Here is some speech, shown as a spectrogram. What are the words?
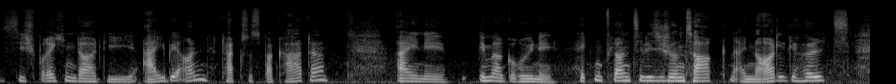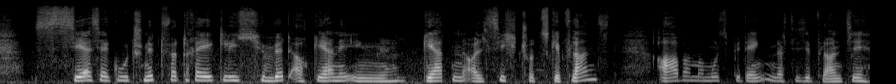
Sie sprechen da die Eibe an, Taxus baccata, eine immergrüne Heckenpflanze, wie Sie schon sagten, ein Nadelgehölz, sehr, sehr gut schnittverträglich, wird auch gerne in Gärten als Sichtschutz gepflanzt. Aber man muss bedenken, dass diese Pflanze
